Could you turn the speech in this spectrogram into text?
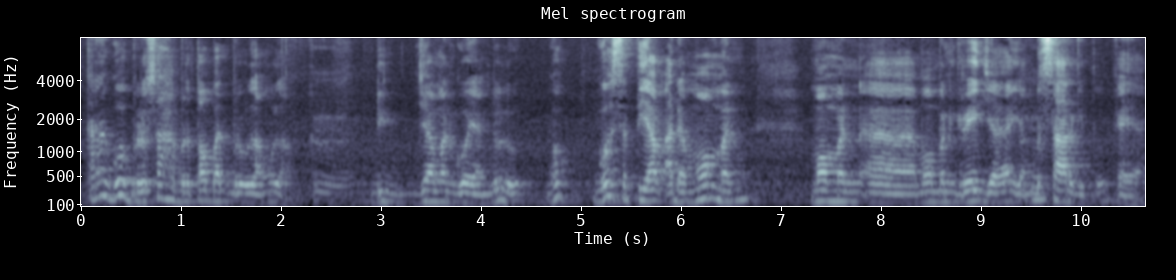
karena gue berusaha bertobat berulang-ulang. hmm, Di zaman gue yang dulu, gue gue setiap ada momen, momen eh, momen gereja yang besar gitu, kayak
